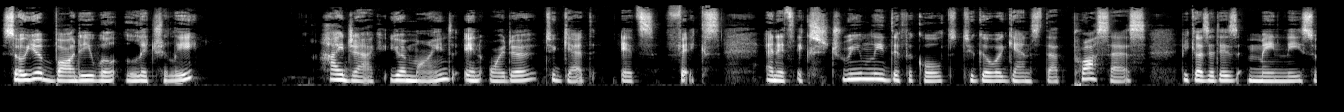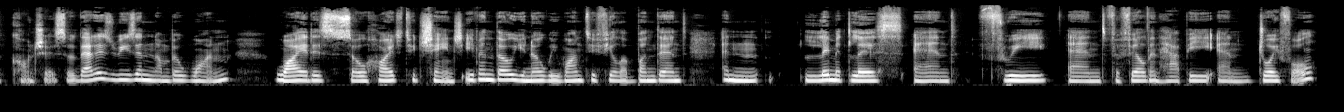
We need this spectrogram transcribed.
So your body will literally hijack your mind in order to get its fix. And it's extremely difficult to go against that process because it is mainly subconscious. So that is reason number one why it is so hard to change, even though, you know, we want to feel abundant and limitless and free and fulfilled and happy and joyful.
